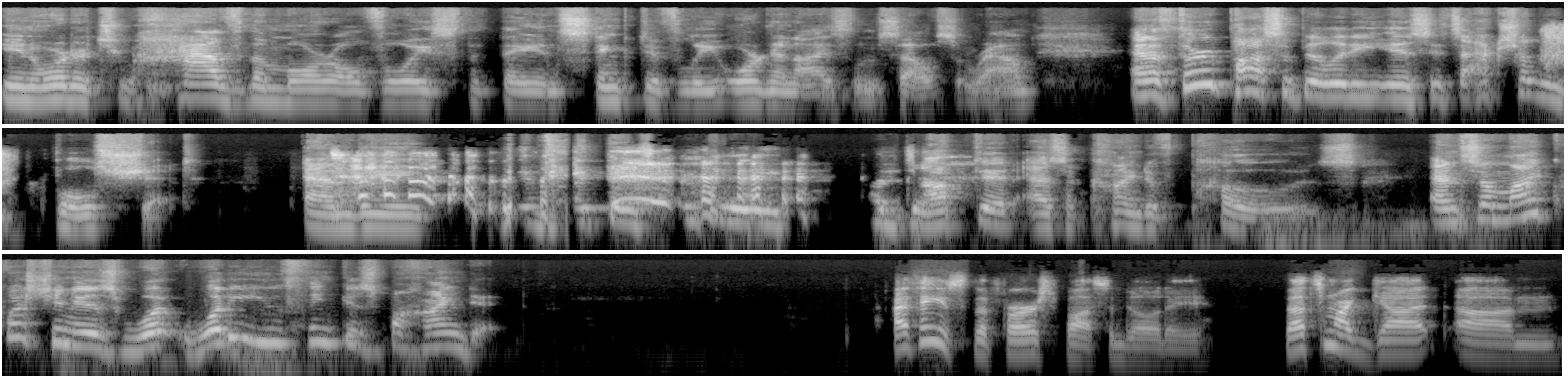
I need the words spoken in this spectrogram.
in order to have the moral voice that they instinctively organize themselves around and a third possibility is it's actually bullshit and they, they, they simply adopt it as a kind of pose and so my question is what what do you think is behind it i think it's the first possibility that's my gut um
